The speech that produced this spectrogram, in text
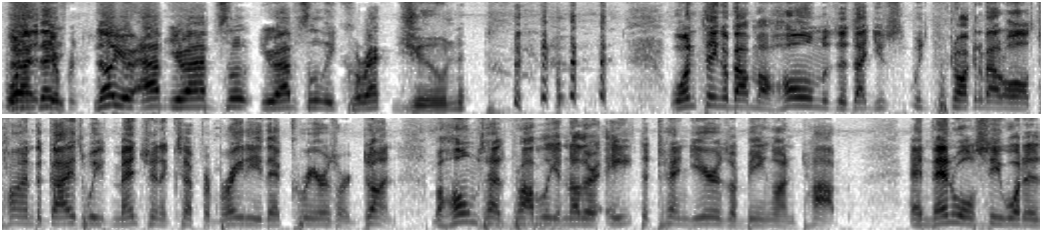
one Right, of the they- different, no, you're ab- you're absolute you're absolutely correct, June. one thing about Mahomes is that you we're talking about all the time. The guys we've mentioned, except for Brady, their careers are done. Mahomes has probably another eight to ten years of being on top, and then we'll see what his,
